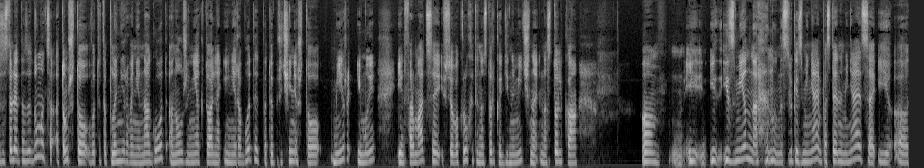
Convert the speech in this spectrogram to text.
заставляют нас задуматься о том, что вот это планирование на год, оно уже не актуально и не работает по той причине, что мир и мы, и информация, и все вокруг это настолько динамично, настолько и, и, изменно, ну, настолько изменяем, постоянно меняется, и э,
